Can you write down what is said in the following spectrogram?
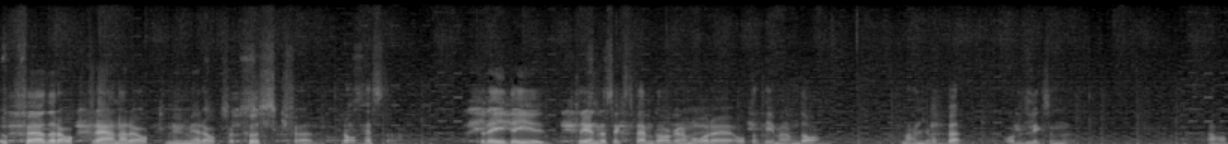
uppfödare och tränare och numera också kusk för travhästar. Så det är, det är ju 365 dagar om året, 8 timmar om dagen som han jobbar. Och liksom... Ja,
